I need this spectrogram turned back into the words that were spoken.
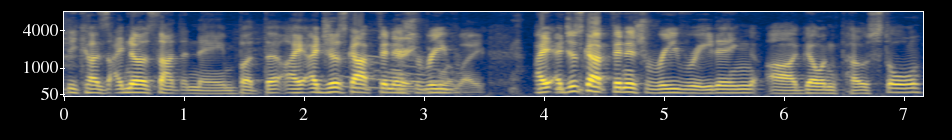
because I know it's not the name, but the I, I just got finished re more like- I, I just got finished rereading uh, Going Postal,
